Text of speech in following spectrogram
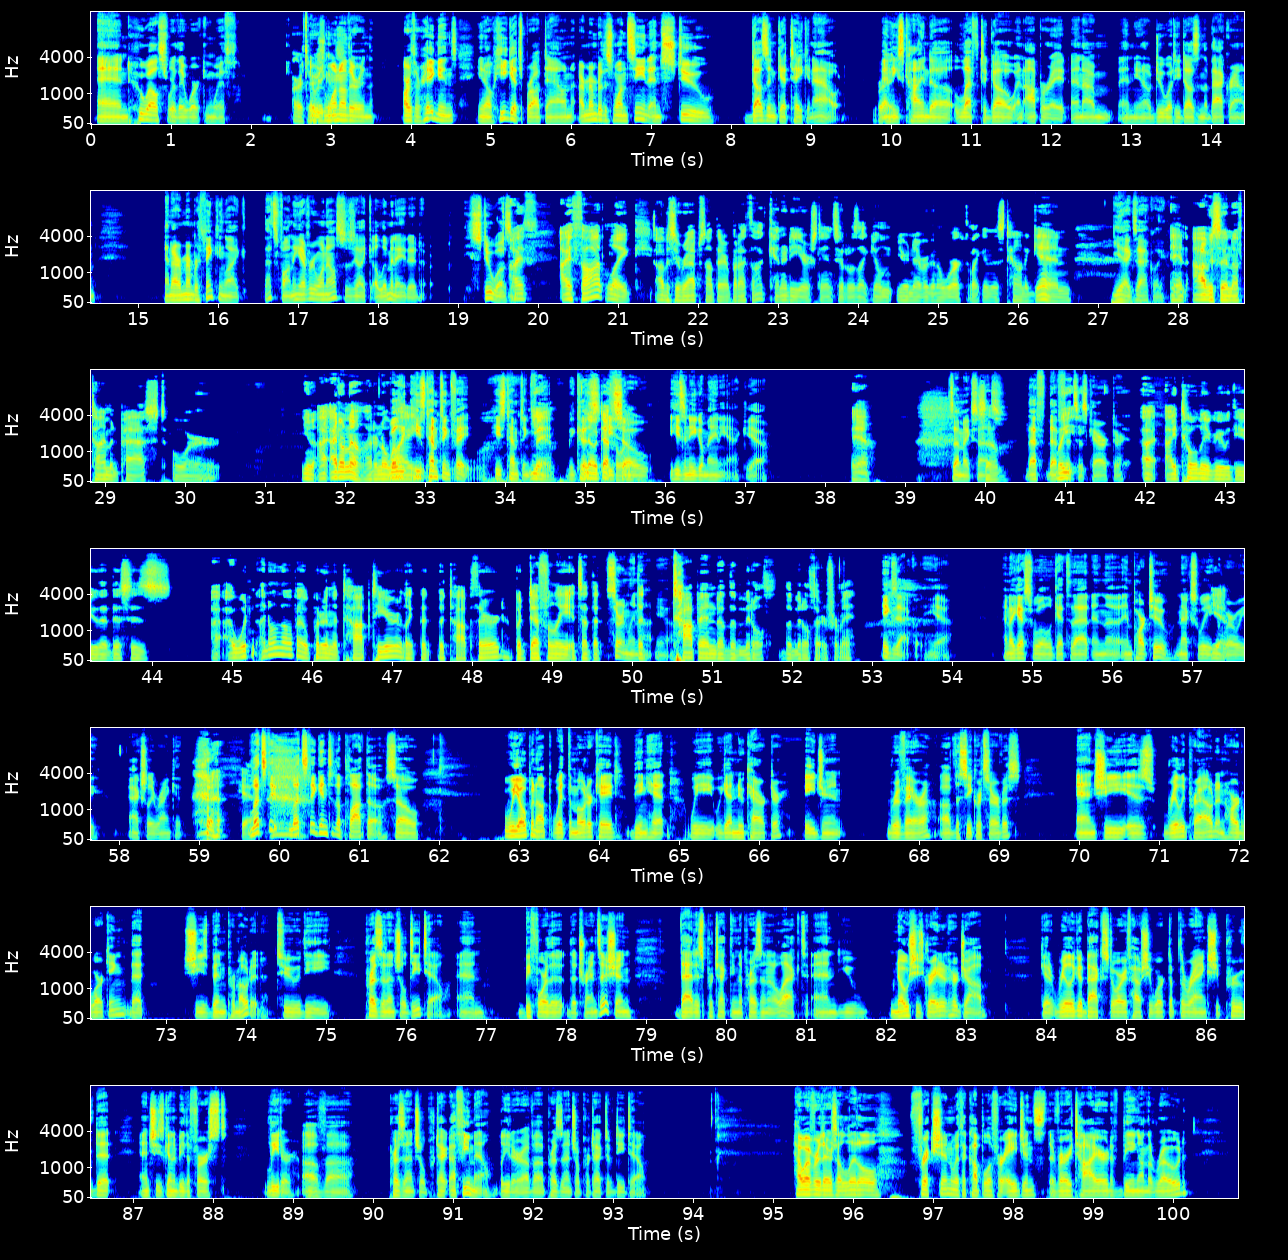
and who else were they working with? Arthur. There was one other in Arthur Higgins. You know, he gets brought down. I remember this one scene, and Stu doesn't get taken out, right. and he's kind of left to go and operate, and I'm and you know do what he does in the background. And I remember thinking like, that's funny. Everyone else is like eliminated. Stu wasn't. I th- I thought like obviously Rapp's not there, but I thought Kennedy or Stansfield was like you'll you're never gonna work like in this town again, yeah, exactly. and obviously enough time had passed, or you know I, I don't know I don't know why. Well, why he's tempting fate. He's tempting Yeah. fate because No, he's so he's an egomaniac. Yeah, yeah does that make sense? So- that that fits his character. I I totally agree with you that this is I, I wouldn't I don't know if I would put it in the top tier like the the top third, but definitely it's at the Certainly the not. Yeah, top end of the middle the middle third for me. exactly. Yeah, and I guess we'll get to that in the in part two next week Yeah. where we actually rank it. yeah. Let's dig, let's dig into the plot though. So we open up with the motorcade being hit. We we get a new character, Agent Rivera of the Secret Service, and she is really proud and hardworking that she's been promoted to the presidential detail. And before the the transition, that is protecting the president elect. And you know she's great at her job. Get a really good backstory of how she worked up the ranks. She proved it, and she's going to be the first leader of uh, presidential protect a female leader of a presidential protective detail. However, there's a little friction with a couple of her agents. They're very tired of being on the road,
